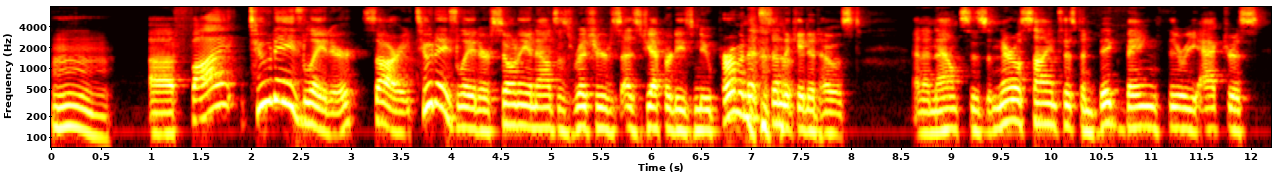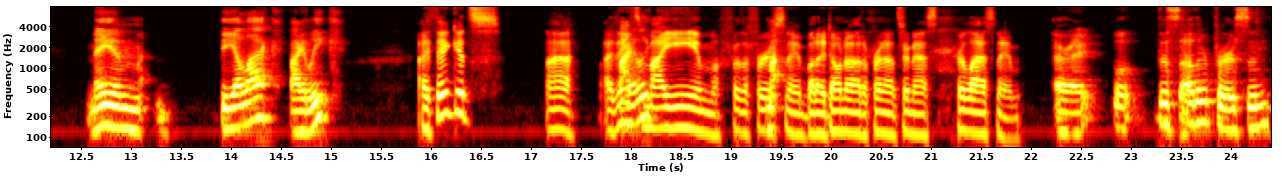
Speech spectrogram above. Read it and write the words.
Hmm. Uh, five, two days later, sorry, two days later, Sony announces Richards as Jeopardy's new permanent syndicated host and announces neuroscientist and Big Bang Theory actress Mayim Bialik, Bialik. I think it's. Uh, I think it's Miley? Mayim for the first name, but I don't know how to pronounce her, nas- her last name. All right. Well, this other person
